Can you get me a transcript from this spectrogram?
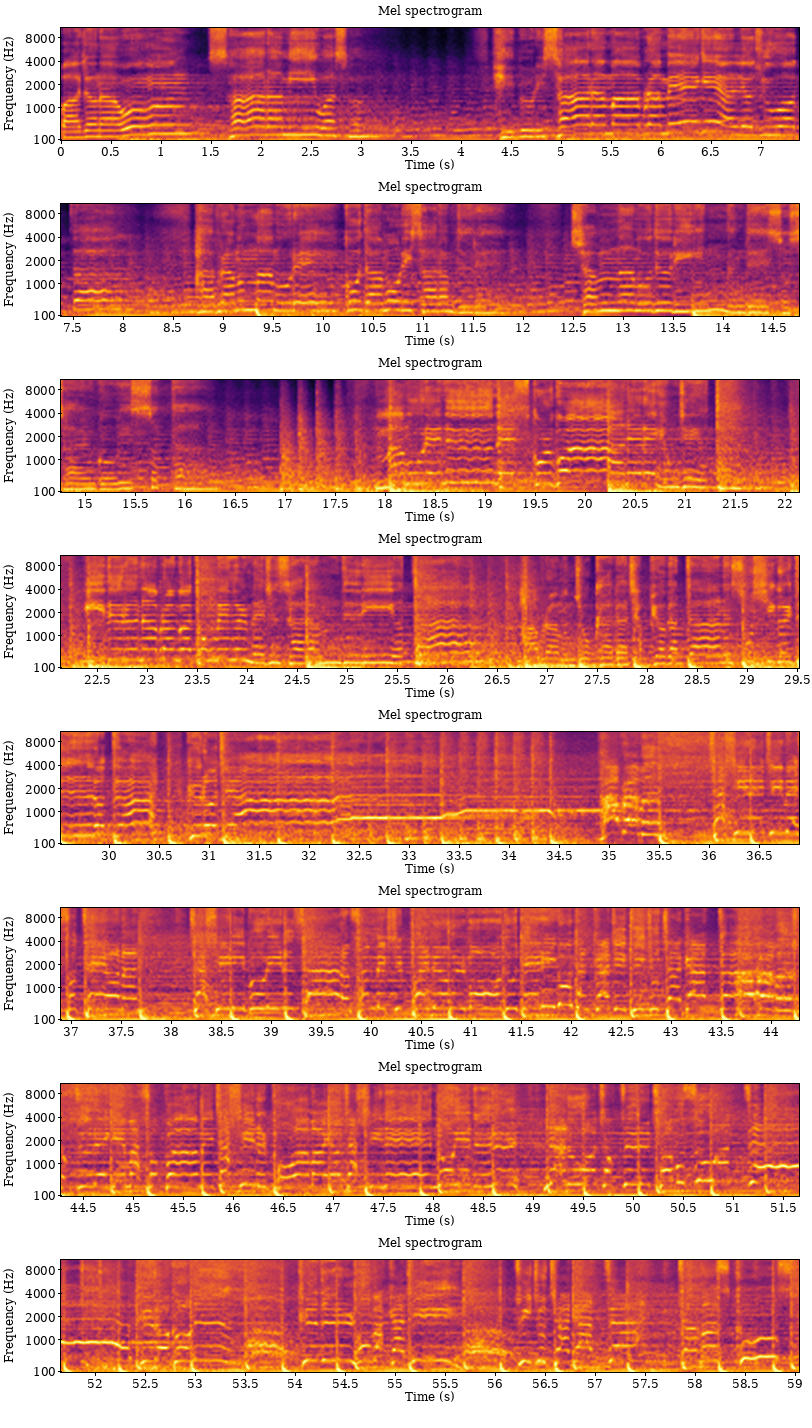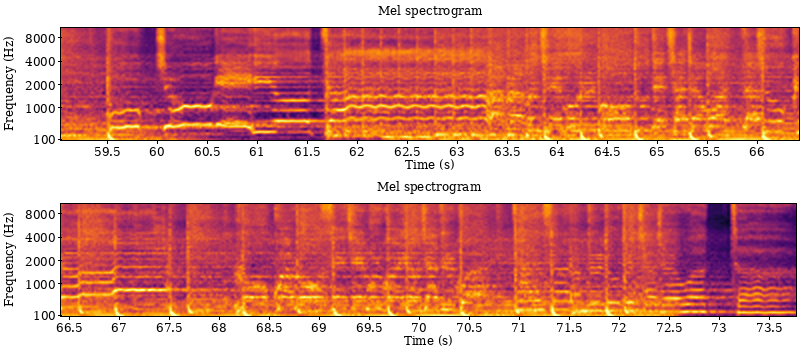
빠져나온 사람이 와서 히브리 사람 아브람에게 알려주었다. 아브람은 마물에 고다모리 사람들의 참나무들이 있는 데서 살고 있었다. 마물에는 에스콜과 아넬의 형제였다. 이들은 아브람과 동맹을 맺은 사람들이었다. 아브람은 조카가 잡혀갔다는 소식을 들 star.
